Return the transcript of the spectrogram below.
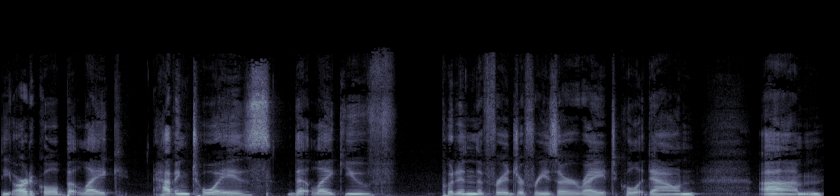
the article, but like having toys that like you've put in the fridge or freezer, right, to cool it down. Um,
